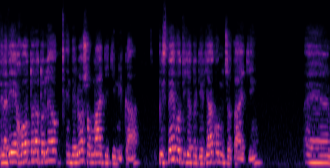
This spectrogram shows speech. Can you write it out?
Δηλαδή εγώ τώρα το λέω εντελώς ομά και κοινικά, πιστεύω ότι για τον Κυριάκο Μητσοτάκη, ε,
